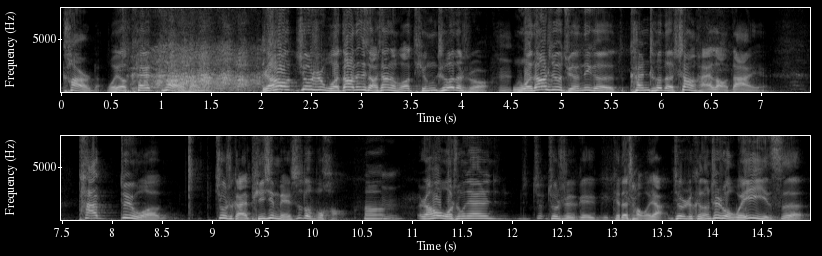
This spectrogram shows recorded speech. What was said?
car 的，我要开 car 上班。然后就是我到那个小巷子，我要停车的时候，我当时就觉得那个看车的上海老大爷，他对我就是感觉脾气每次都不好。嗯，然后我中间就就是给给他吵过架，就是可能这是我唯一一次，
